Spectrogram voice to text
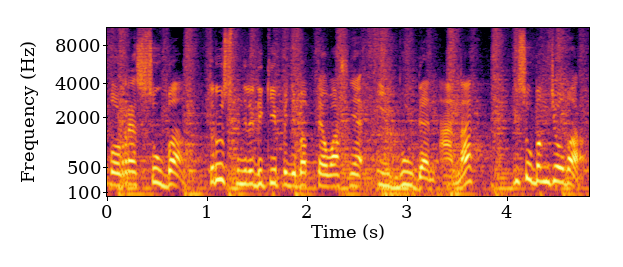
Polres Subang terus menyelidiki penyebab tewasnya ibu dan anak di Subang, Jawa Barat.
